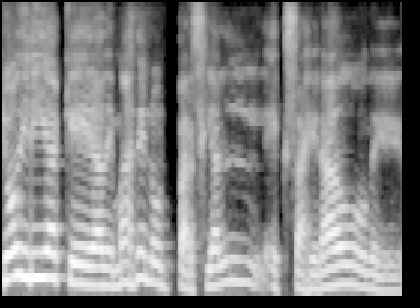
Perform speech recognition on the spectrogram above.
yo diría que además de lo parcial exagerado de,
